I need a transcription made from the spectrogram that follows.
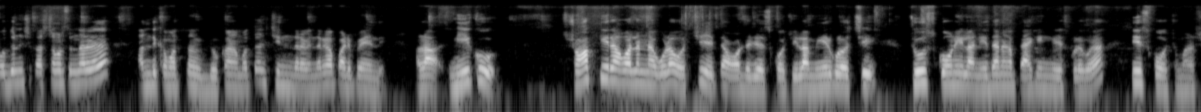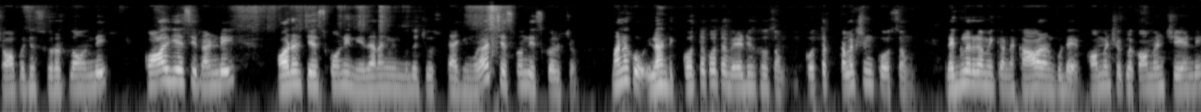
పొద్దు నుంచి కస్టమర్స్ ఉన్నారు కదా అందుకే మొత్తం దుకాణం మొత్తం చిందర విందరగా పడిపోయింది. అలా మీకు షాప్కి రావాలన్నా కూడా వచ్చి అయితే ఆర్డర్ చేసుకోవచ్చు. ఇలా మీరు కూడా వచ్చి చూసుకొని ఇలా నిదానంగా ప్యాకింగ్ చేసుకుని కూడా తీసుకోవచ్చు. మన షాప్ వచ్చి సూరత్లో ఉంది. కాల్ చేసి రండి. ఆర్డర్ చేసుకొని నిదానంగా మీ ముందు చూసి ప్యాకింగ్ కూడా చేసుకొని తీసుకోవచ్చు. మనకు ఇలాంటి కొత్త కొత్త వెరైటీస్ కోసం కొత్త కలెక్షన్ కోసం రెగ్యులర్గా మీకు ఏమైనా కావాలనుకుంటే కామెంట్ షెక్లో కామెంట్ చేయండి.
